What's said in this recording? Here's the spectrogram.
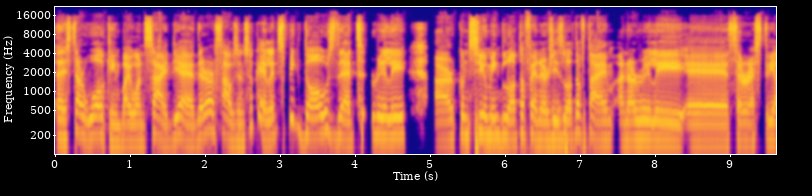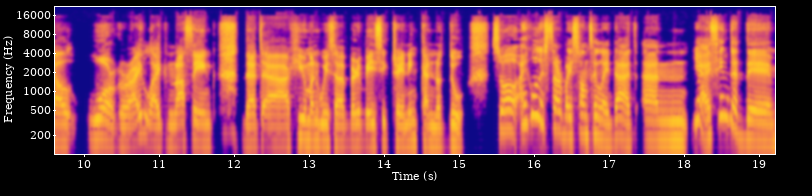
uh, start walking by one side. Yeah, there are thousands. Okay, let's pick those that really are consuming a lot of energy, a lot of time, and are really uh, terrestrial work, right? Like nothing that a human with a very basic training cannot do. So I will start by something like that. And yeah, I think that the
